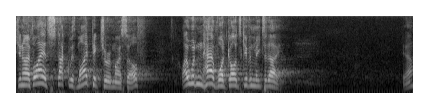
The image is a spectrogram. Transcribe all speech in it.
you know, if I had stuck with my picture of myself, I wouldn't have what God's given me today. Yeah?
